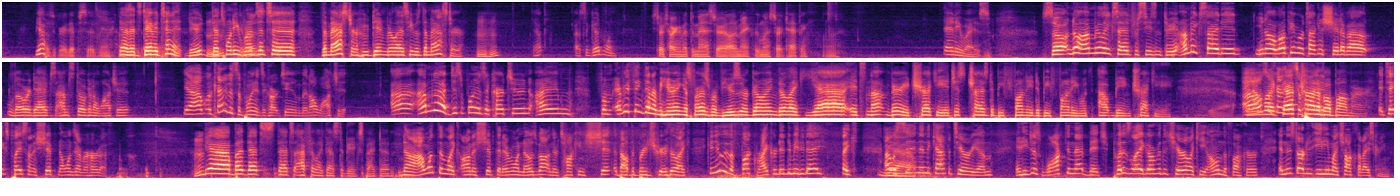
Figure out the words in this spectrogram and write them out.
Yeah. That was a great episode, man. Yeah, that's David Tennant, dude. That's Mhm, when he it runs was. into the Master, who didn't realize he was the Master. that. Mhm. Yep, that's a good one. Start talking about the master, I automatically want to start tapping. Uh, Anyways, so no, I'm really excited for season three. I'm excited. You know, a lot of people are talking shit about Lower Decks. I'm still gonna watch it. Yeah, I'm kind of disappointed it's a cartoon, but I'll watch it. Uh, I'm not disappointed it's a cartoon. I'm from everything that I'm hearing as far as reviews are going. They're like, yeah, it's not very Trekky. It just tries to be funny to be funny without being Trekky. And I'm like, kinda that's kind of a bummer. It takes place on a ship no one's ever heard of. Hmm? Yeah, but that's that's. I feel like that's to be expected. No, I want them like on a ship that everyone knows about, and they're talking shit about the bridge crew. They're like, "Can you believe the fuck Riker did to me today?" Like, I was sitting in the cafeteria, and he just walked in that bitch, put his leg over the chair like he owned the fucker, and then started eating my chocolate ice cream.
